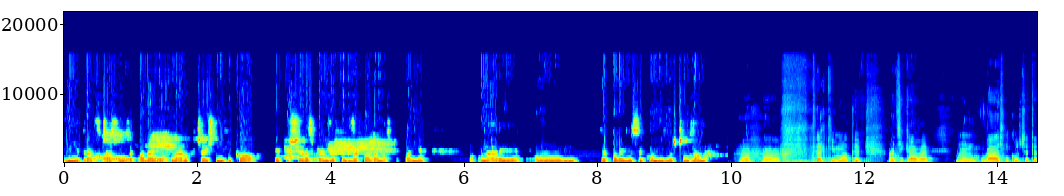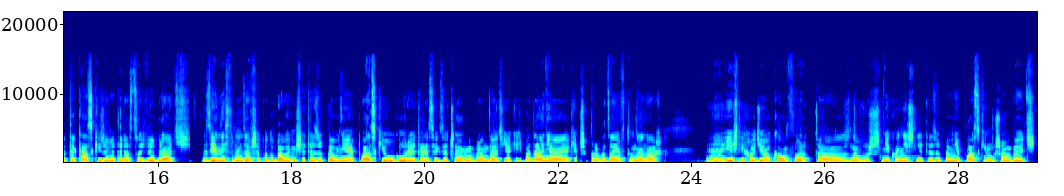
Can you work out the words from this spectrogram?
nie tracę czasu na zakładanie okularów wcześniej, tylko jak już się rozpędzę, wtedy zakładam na spokojnie okulary te kolejne sekundy zaoszczędzone. Aha, taki motyw. No ciekawe. Mm, właśnie, kurczę, te, te kaski, żeby teraz coś wybrać. Z jednej strony zawsze podobały mi się te zupełnie płaskie u góry. Teraz jak zacząłem oglądać jakieś badania, jakie przeprowadzają w tunelach, e, jeśli chodzi o komfort, to znowuż niekoniecznie te zupełnie płaskie muszą być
